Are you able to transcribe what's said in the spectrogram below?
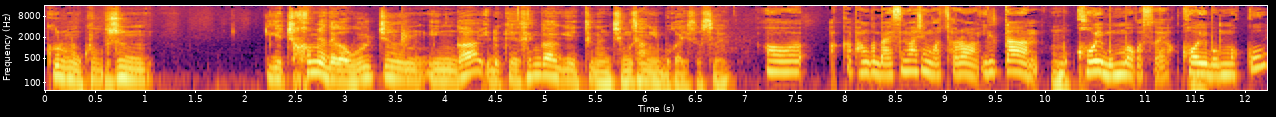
그러면 그 무슨 이게 처음에 내가 우울증인가 이렇게 생각이 드는 증상이 뭐가 있었어요? 어, 아까 방금 말씀하신 것처럼 일단 뭐 거의 못 먹었어요. 거의 못 먹고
